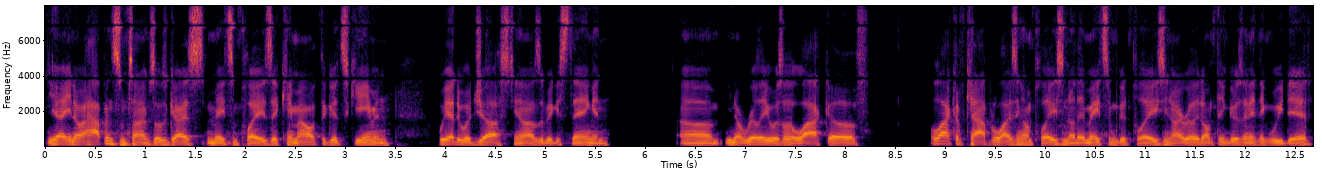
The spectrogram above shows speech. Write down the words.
Yeah, you know, it happens sometimes. Those guys made some plays. They came out with a good scheme, and we had to adjust. You know, that was the biggest thing. And um, you know, really, it was a lack of a lack of capitalizing on plays. You know, they made some good plays. You know, I really don't think it was anything we did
